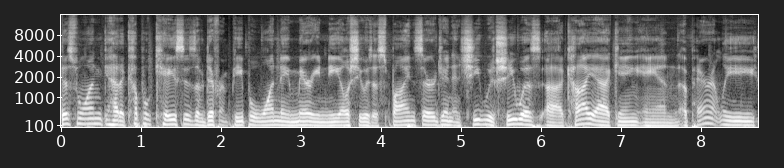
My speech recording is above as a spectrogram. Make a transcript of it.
This one had a couple cases of different people, one named Mary Neal, she was a spine surgeon and she was, she was uh, kayaking and apparently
